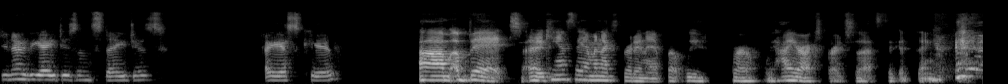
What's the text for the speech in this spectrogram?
you know the ages and stages? ASQ. Um, a bit. I can't say I'm an expert in it, but we we're, we hire experts, so that's the good thing.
